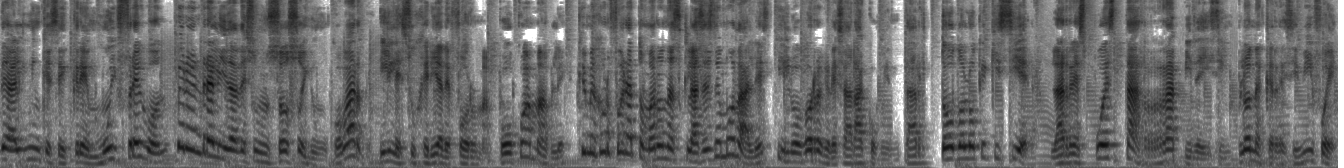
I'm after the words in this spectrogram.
de alguien que se cree muy fregón, pero en realidad es un soso y un cobarde. Y le sugería de forma poco amable que mejor fuera a tomar unas clases de modales y luego regresar a comentar todo lo que quisiera. La respuesta rápida y simplona que recibí fue,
